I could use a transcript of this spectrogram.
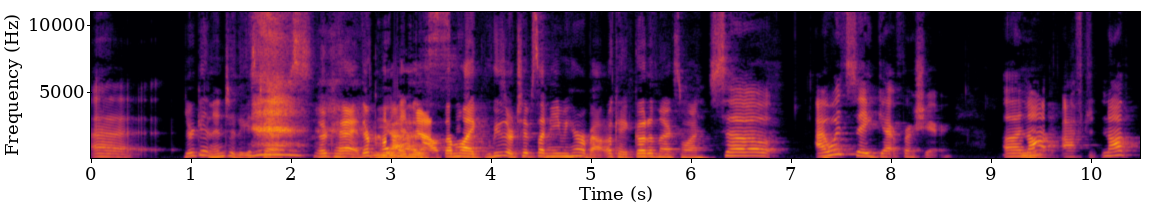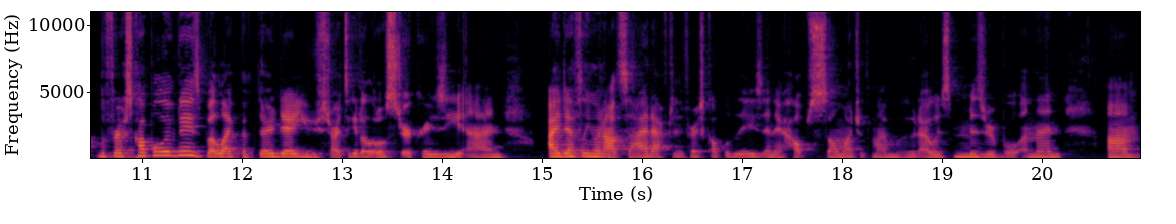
Uh, You're getting into these tips. Okay, they're coming now. Yes. I'm like, these are tips I didn't even hear about. Okay, go to the next one. so I would say get fresh air. Uh, not after, not the first couple of days, but like the third day, you start to get a little stir crazy. And I definitely went outside after the first couple of days, and it helped so much with my mood. I was miserable, and then, um,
